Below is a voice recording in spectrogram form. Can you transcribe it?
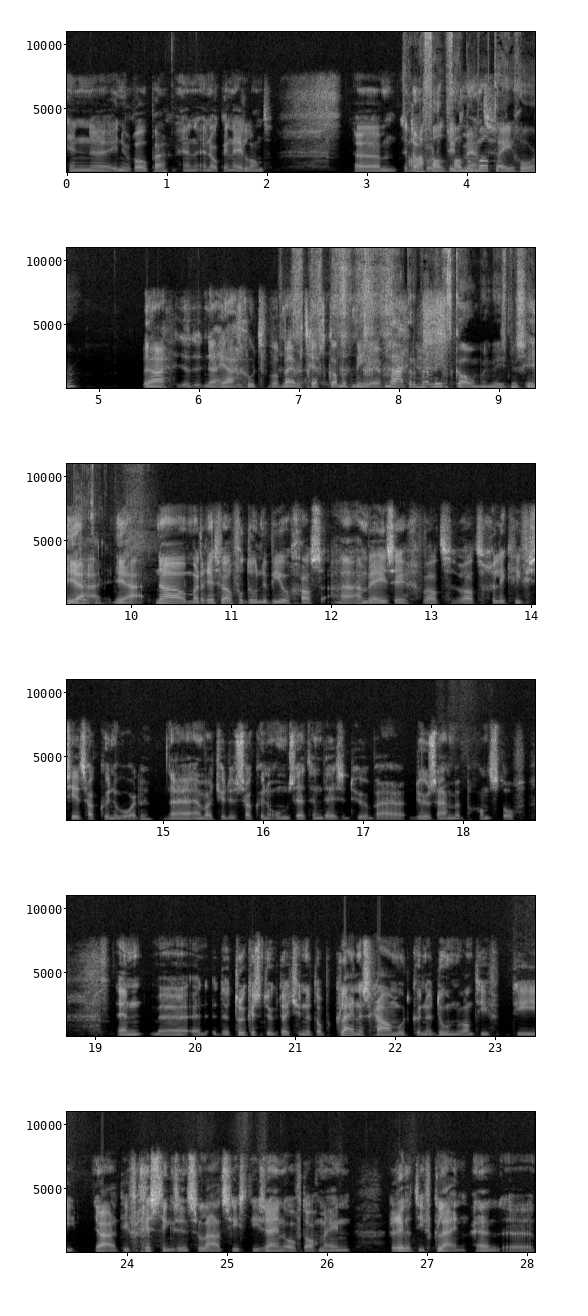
in, uh, in Europa en, en ook in Nederland. Um, dat ah, valt valt nog wel tegen hoor. Ja, nou ja, goed. Wat mij betreft kan het meer. Gaat er wellicht komen, is misschien ja, beter. Ja, nou, maar er is wel voldoende biogas aanwezig wat, wat geliquificeerd zou kunnen worden. Uh, en wat je dus zou kunnen omzetten in deze duurbare, duurzame brandstof. En uh, de truc is natuurlijk dat je het op een kleine schaal moet kunnen doen. Want die, die, ja, die vergistingsinstallaties die zijn over het algemeen relatief klein. Hè. Uh,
